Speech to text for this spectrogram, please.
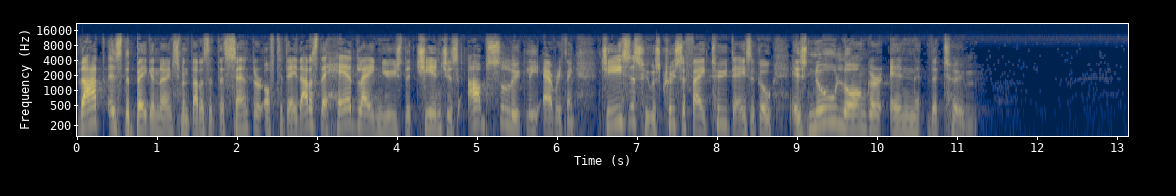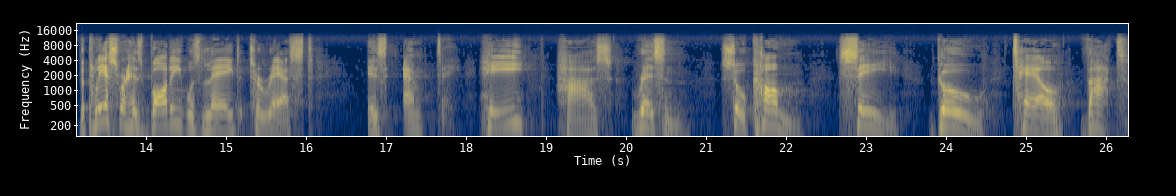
That is the big announcement that is at the center of today. That is the headline news that changes absolutely everything. Jesus, who was crucified two days ago, is no longer in the tomb. The place where his body was laid to rest is empty. He has risen. So come, see, go, tell that.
